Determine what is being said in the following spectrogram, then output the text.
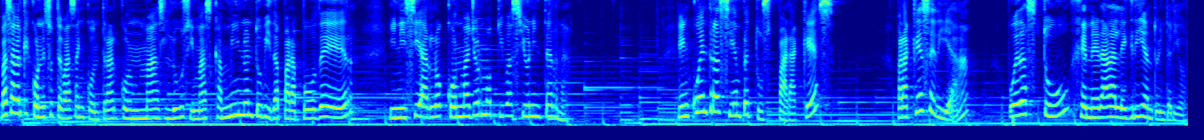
Vas a ver que con eso te vas a encontrar con más luz y más camino en tu vida para poder iniciarlo con mayor motivación interna. Encuentra siempre tus para qué para que ese día puedas tú generar alegría en tu interior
